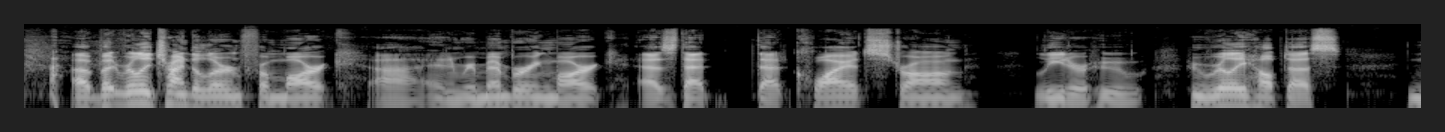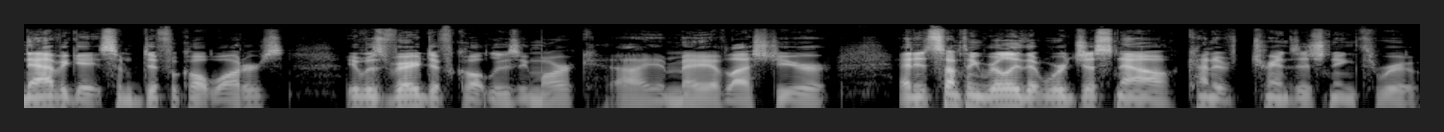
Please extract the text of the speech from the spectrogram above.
uh, but really trying to learn from Mark uh, and remembering Mark as that that quiet, strong leader who who really helped us navigate some difficult waters. It was very difficult losing Mark uh, in May of last year, and it's something really that we're just now kind of transitioning through,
